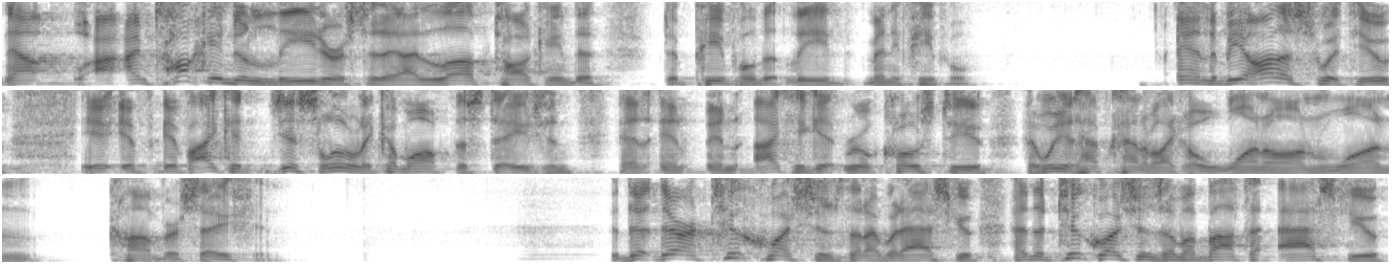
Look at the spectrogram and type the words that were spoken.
Now, I'm talking to leaders today. I love talking to, to people that lead many people. And to be honest with you, if, if I could just literally come off the stage and, and, and, and I could get real close to you and we could have kind of like a one on one conversation. There are two questions that I would ask you, and the two questions I'm about to ask you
